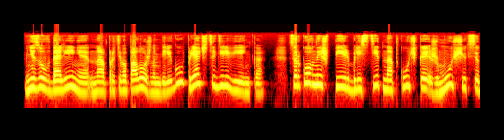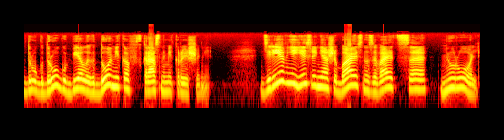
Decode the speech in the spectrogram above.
Внизу в долине на противоположном берегу прячется деревенька, Церковный шпиль блестит над кучкой жмущихся друг к другу белых домиков с красными крышами. Деревня, если не ошибаюсь, называется Мюроль.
